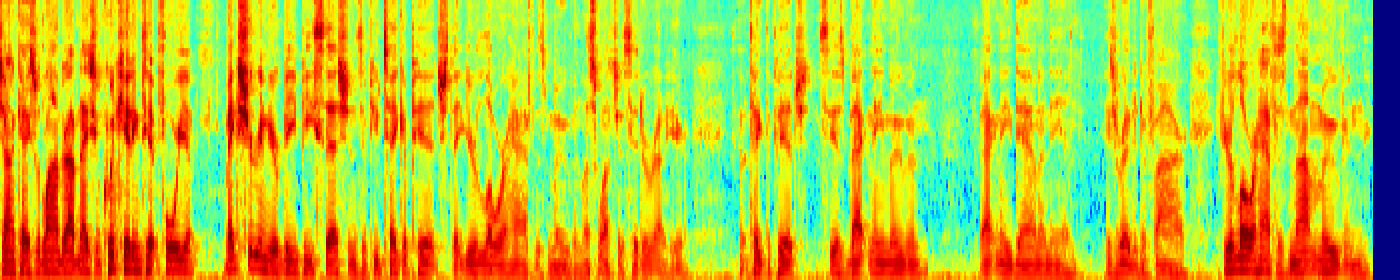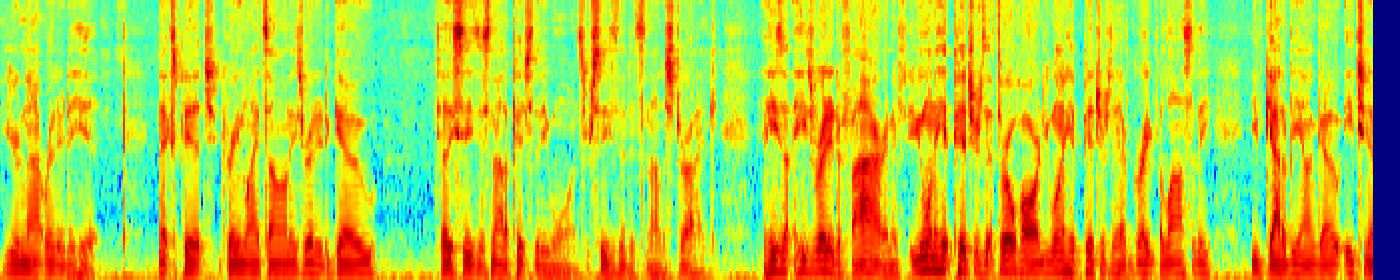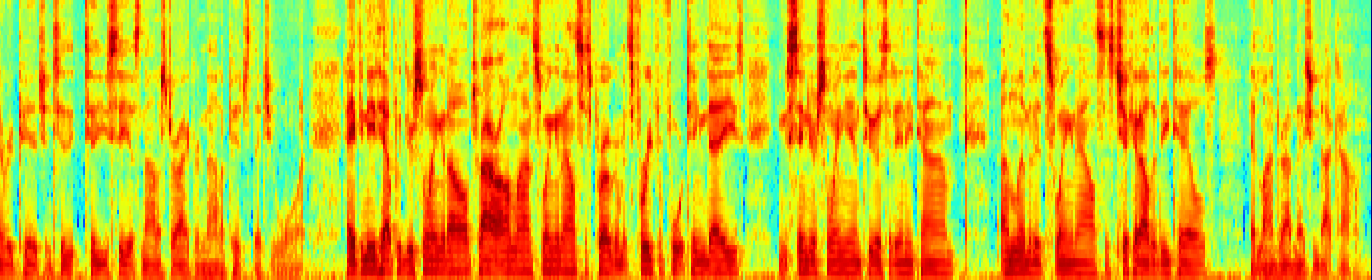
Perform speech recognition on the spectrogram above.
John Case with Line Drive Nation. Quick hitting tip for you. Make sure in your BP sessions, if you take a pitch, that your lower half is moving. Let's watch this hitter right here. He's going to take the pitch. See his back knee moving? Back knee down and in. He's ready to fire. If your lower half is not moving, you're not ready to hit. Next pitch, green lights on. He's ready to go till he sees it's not a pitch that he wants or sees that it's not a strike. And he's, he's ready to fire. And if you want to hit pitchers that throw hard, you want to hit pitchers that have great velocity, You've got to be on go each and every pitch until, until you see it's not a strike or not a pitch that you want. Hey, if you need help with your swing at all, try our online swing analysis program. It's free for 14 days. You can send your swing in to us at any time. Unlimited swing analysis. Check out all the details at linedrivenation.com.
